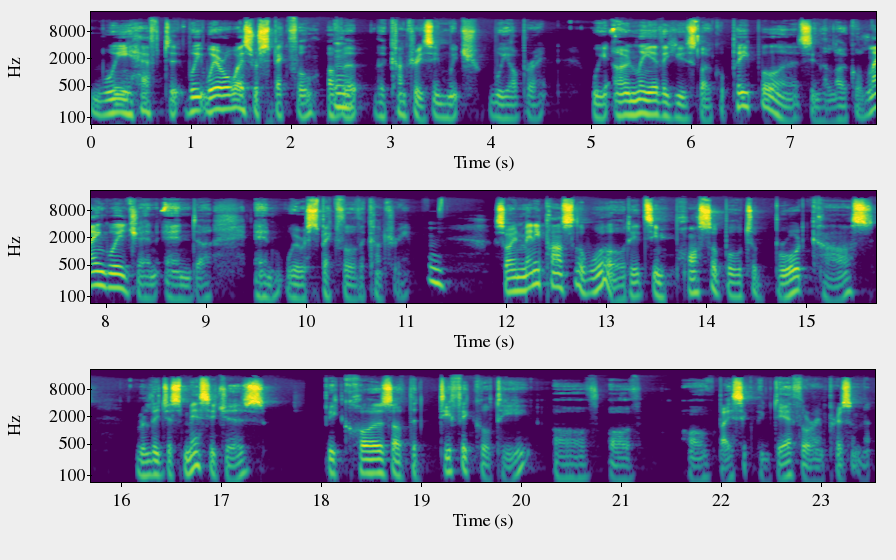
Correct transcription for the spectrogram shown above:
we have to we, we're always respectful of mm. the, the countries in which we operate we only ever use local people and it's in the local language and and uh, and we're respectful of the country. Mm. So in many parts of the world, it's impossible to broadcast religious messages because of the difficulty of of of basically death or imprisonment.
